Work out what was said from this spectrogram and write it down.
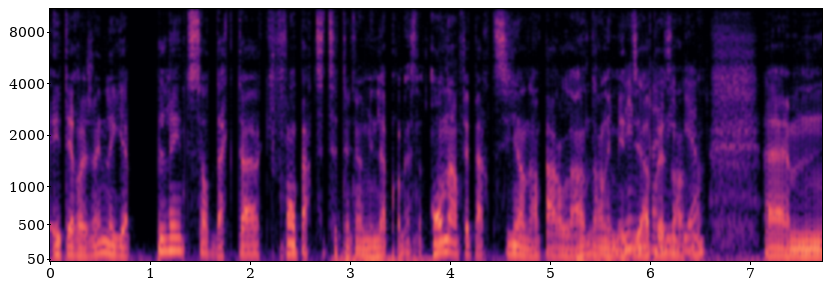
hétérogènes, là, il y a plein de sortes d'acteurs qui font partie de cette économie de la promesse. On en fait partie en en parlant dans les médias les présentement. Euh,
